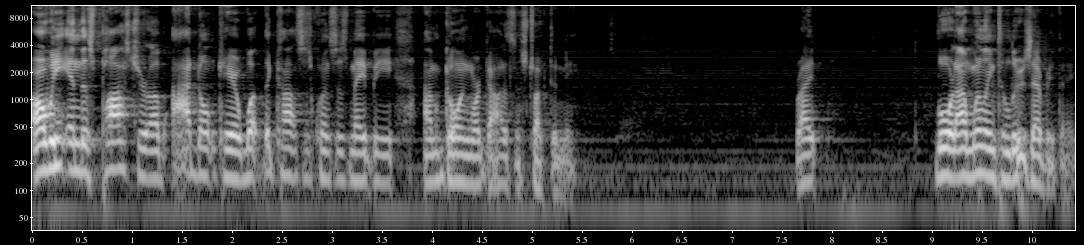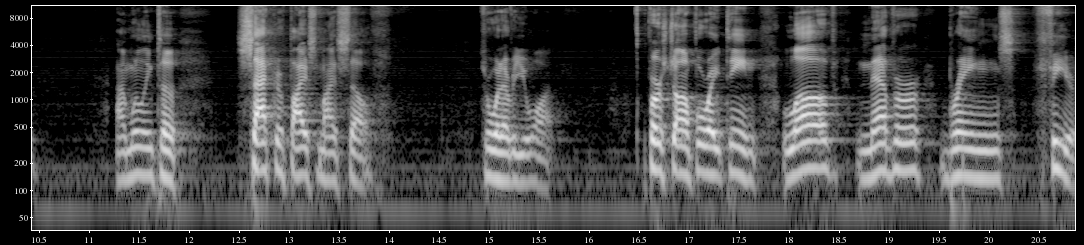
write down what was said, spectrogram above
are we in this posture of, I don't care what the consequences may be, I'm going where God has instructed me? Right? Lord, I'm willing to lose everything. I'm willing to sacrifice myself for whatever you want. 1 John 4:18, love never brings fear.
